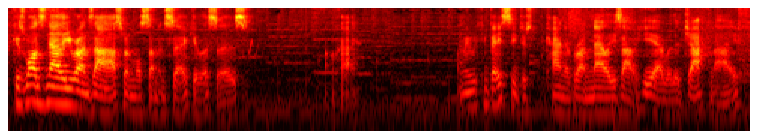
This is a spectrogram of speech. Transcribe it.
Because once Nelly runs out, that's when we'll summon Circuluses. Okay. I mean, we can basically just kind of run Nelly's out here with a jackknife.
